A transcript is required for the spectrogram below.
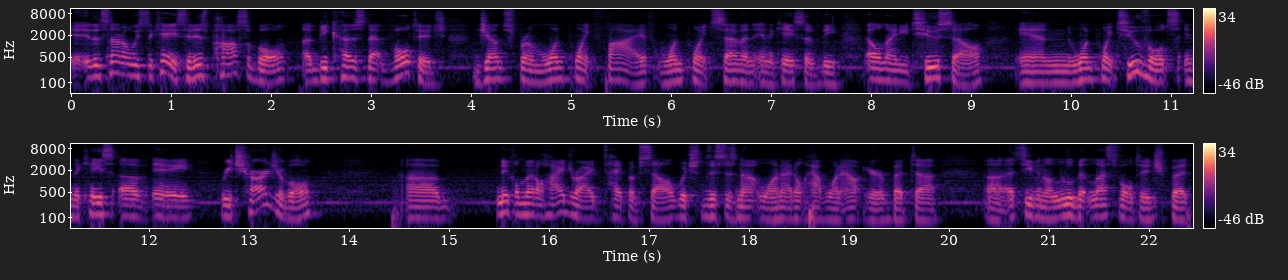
it's not always the case it is possible uh, because that voltage jumps from 1.5 1.7 in the case of the L92 cell and 1.2 volts in the case of a rechargeable uh, nickel metal hydride type of cell which this is not one I don't have one out here but uh, uh, it's even a little bit less voltage, but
